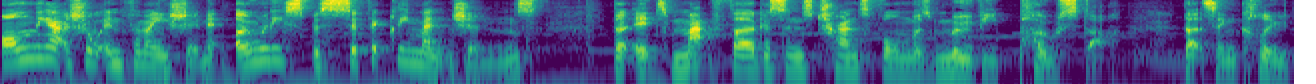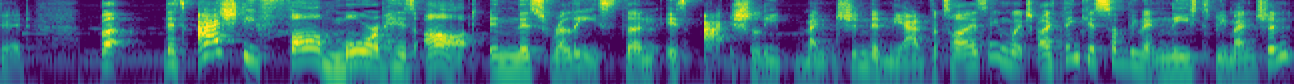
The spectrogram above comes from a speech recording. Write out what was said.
on the actual information, it only specifically mentions that it's Matt Ferguson's Transformers movie poster that's included. But there's actually far more of his art in this release than is actually mentioned in the advertising, which I think is something that needs to be mentioned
